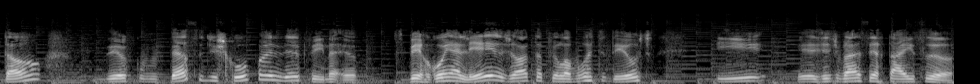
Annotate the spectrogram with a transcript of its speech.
Então, eu peço desculpas e assim, né? Vergonha alheia, Jota, pelo amor de Deus. E a gente vai acertar isso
